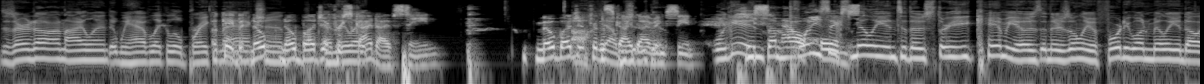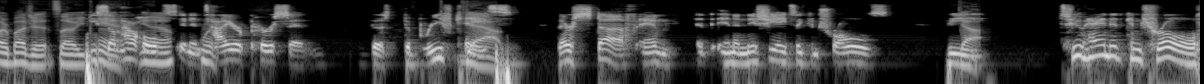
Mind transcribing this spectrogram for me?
deserted on an island, and we have like a little break okay, in the but no action. no budget for they, like- skydive scene. no budget Oh, for the yeah, we skydiving scene. Well, again, he somehow twenty six holds- million to those three cameos, and there's only a forty one million dollar budget. So you He somehow you know? holds an entire person, the the briefcase, their stuff, and and initiates and controls the Yeah. two handed control.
